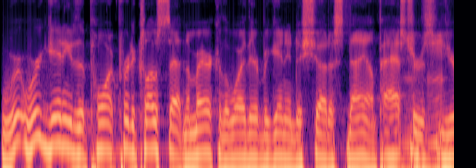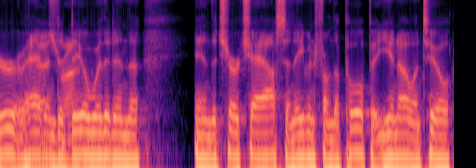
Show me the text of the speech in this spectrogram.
we're, we're getting to the point pretty close to that in America, the way they're beginning to shut us down. Pastors, mm-hmm. you're having That's to right. deal with it in the in the church house and even from the pulpit, you know, until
